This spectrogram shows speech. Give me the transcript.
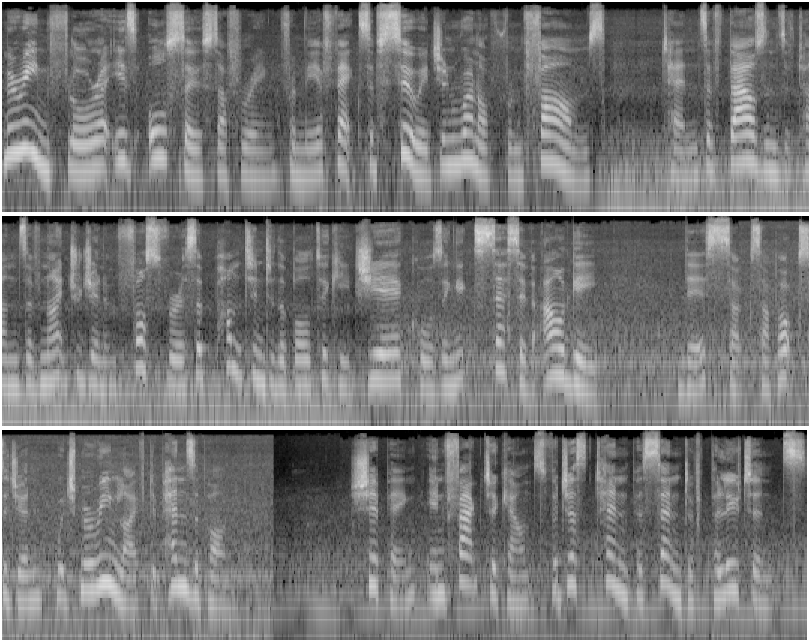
Marine flora is also suffering from the effects of sewage and runoff from farms. Tens of thousands of tons of nitrogen and phosphorus are pumped into the Baltic each year, causing excessive algae. This sucks up oxygen, which marine life depends upon. Shipping, in fact, accounts for just 10% of pollutants.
